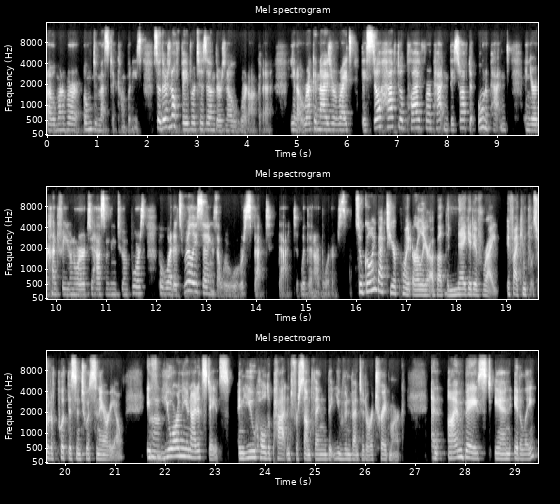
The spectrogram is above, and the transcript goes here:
uh, one of our own domestic companies. So there's no favoritism there's no we're not gonna you know recognize your rights. They still have to apply for a patent. They still have to own a patent in your country in order to have something to enforce. But what it's really saying is that we will respect that within our borders. So going back to your point earlier about the negative right if i can put, sort of put this into a scenario if mm-hmm. you're in the United States and you hold a patent for something that you've invented or a trademark, and I'm based in Italy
